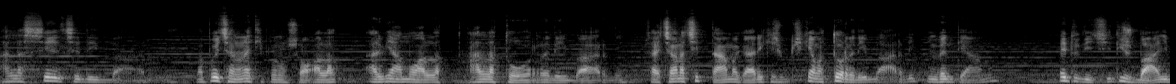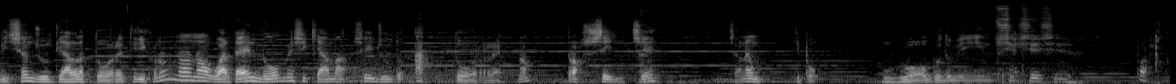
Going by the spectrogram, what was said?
Alla Selce dei Bardi. Ma poi cioè, non è tipo, non so, alla- arriviamo alla, alla Torre dei Bardi. Sai, c'è una città magari che si, si chiama Torre dei Bardi, inventiamo. E tu dici, ti sbagli, dici, siamo giunti alla torre. Ti dicono, no, no, no, guarda, è il nome, si chiama, sei giunto a Torre, no? Però Selce, cioè non è un tipo un luogo dove entri. Sì, sì, sì. Posto.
